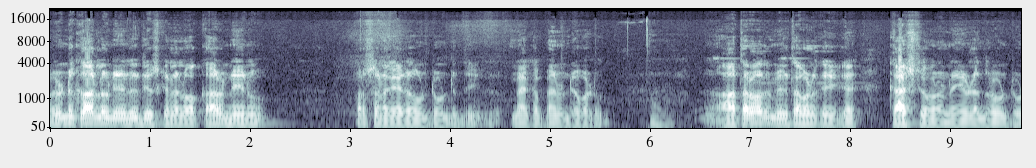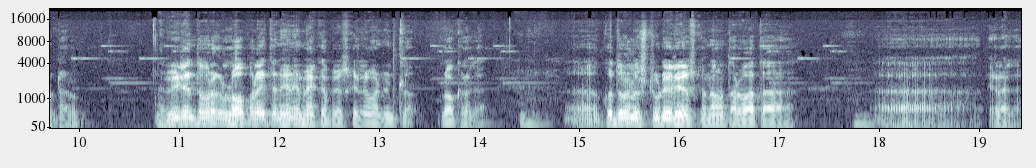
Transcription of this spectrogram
రెండు కార్లు నేను ఎందుకు తీసుకెళ్ళాలి? ఒక కారు నేను పర్సనల్గా ఏదో ఉంటూ ఉంటుంది. మేకప్ మ్యాన్ ఉండేవాడు. ఆ తర్వాత మిగతా వాళ్ళకి కాస్ట్యూమర్ ఉన్నాయి వీళ్ళందరూ ఉంటూ ఉంటారు. వీళ్ళంతవరకు లోపలైతే నేనే మేకప్ వేసుకెళ్ళేవాడిని ఇంట్లో లోకల్గా. కొద్ది రోజులు స్టూడియోలో వేసుకున్నాం తర్వాత ఇలాగా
